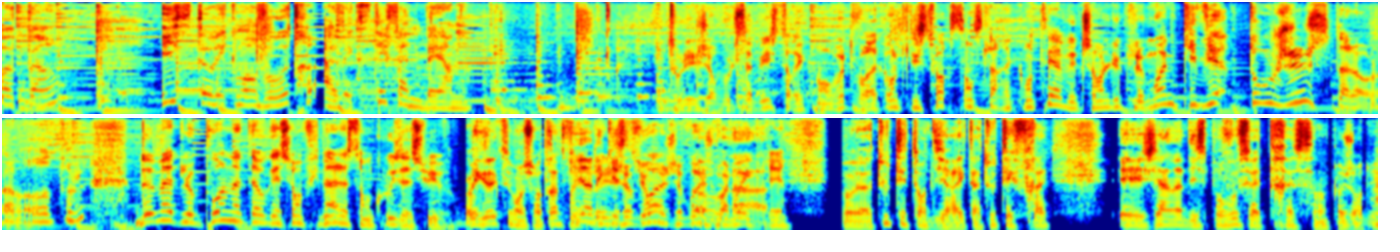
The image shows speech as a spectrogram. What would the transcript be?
Europe 1, historiquement vôtre avec Stéphane Bern. Tous les jours, vous le savez, historiquement vôtre vous raconte l'histoire sans se la raconter avec Jean-Luc Lemoyne qui vient tout juste, alors là, tout juste, de mettre le point d'interrogation final à son quiz à suivre. Exactement, je suis en train de finir Oui, les je questions. vois, je vois, je vois écrire. Voilà, tout est en direct, hein, tout est frais. Et j'ai un indice pour vous, ça va être très simple aujourd'hui.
